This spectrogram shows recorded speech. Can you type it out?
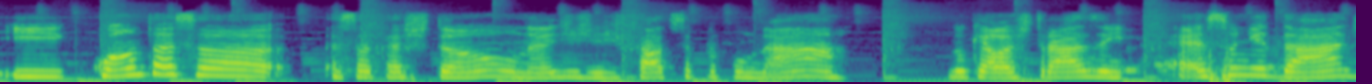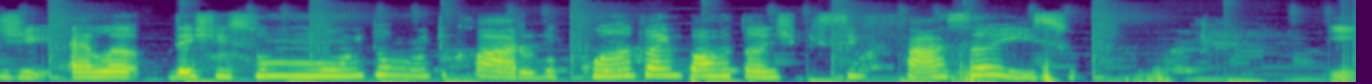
E quanto a essa, essa questão, né, de de fato se aprofundar no que elas trazem, essa unidade, ela deixa isso muito, muito claro, do quanto é importante que se faça isso. E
